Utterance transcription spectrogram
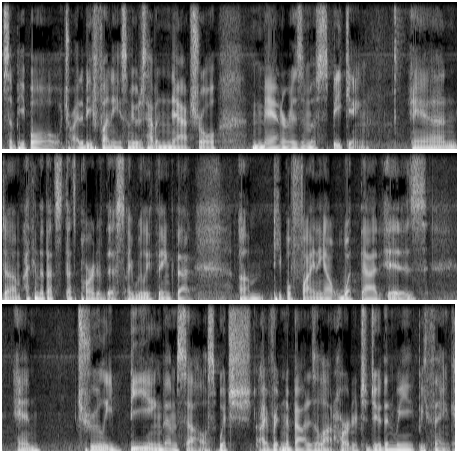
Some people try to be funny, some people just have a natural mannerism of speaking. And um, I think that that's that's part of this. I really think that um, people finding out what that is and truly being themselves, which I've written about, is a lot harder to do than we, we think.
